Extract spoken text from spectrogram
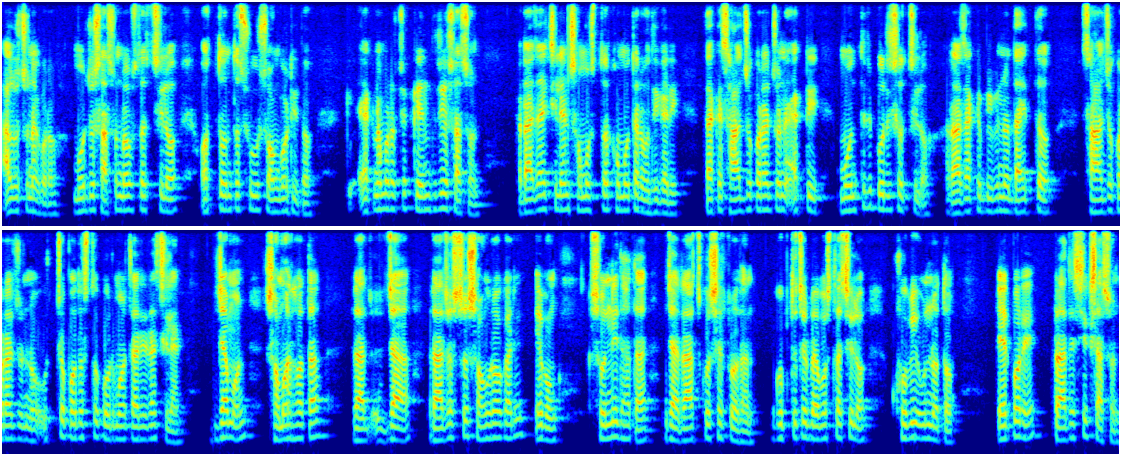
আলোচনা করো। মৌর্য শাসন ব্যবস্থা ছিল অত্যন্ত সুসংগঠিত। এক নম্বর হচ্ছে কেন্দ্রীয় শাসন। রাজাই ছিলেন সমস্ত ক্ষমতার অধিকারী। তাকে সাহায্য করার জন্য একটি মন্ত্রী পরিষদ ছিল। রাজাকে বিভিন্ন দায়িত্ব সাহায্য করার জন্য উচ্চপদস্থ কর্মচারীরা ছিলেন। যেমন সমারহতা যা রাজস্ব সংগ্রহকারী এবং সন্নিধাতা, যা রাজকোষের প্রধান। গুপ্তচর ব্যবস্থা ছিল খুবই উন্নত। এরপরে প্রাদেশিক শাসন।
